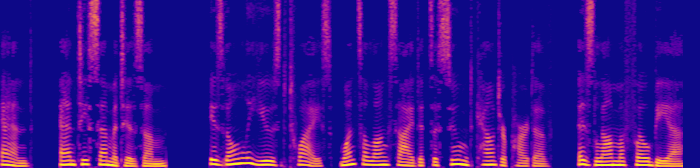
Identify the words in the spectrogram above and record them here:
and «antisemitism» is only used twice, once alongside its assumed counterpart of «Islamophobia»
